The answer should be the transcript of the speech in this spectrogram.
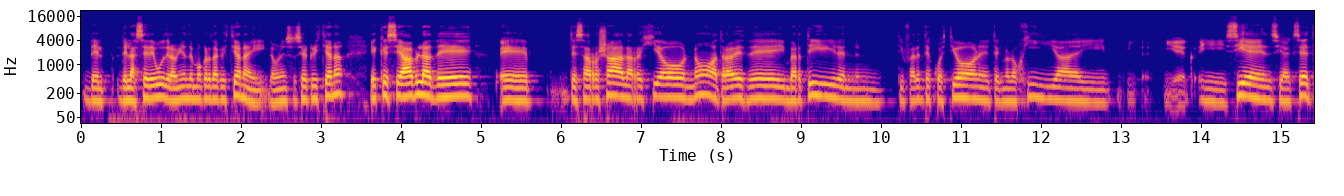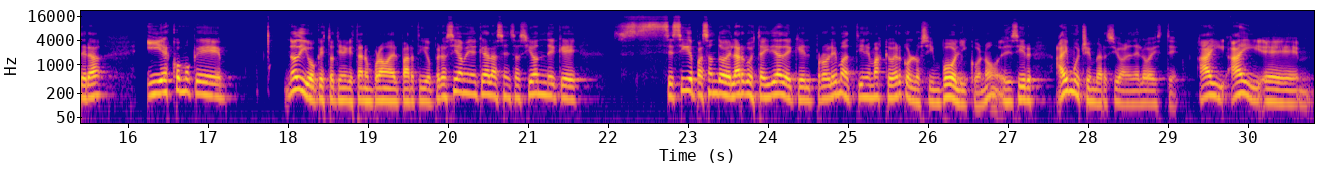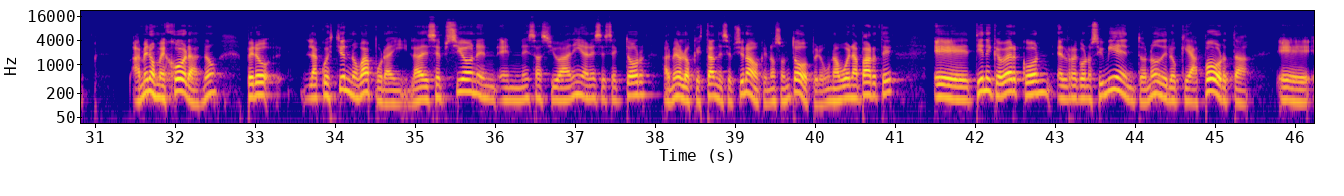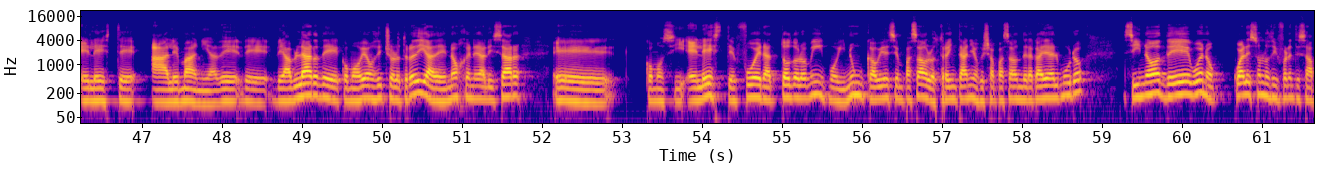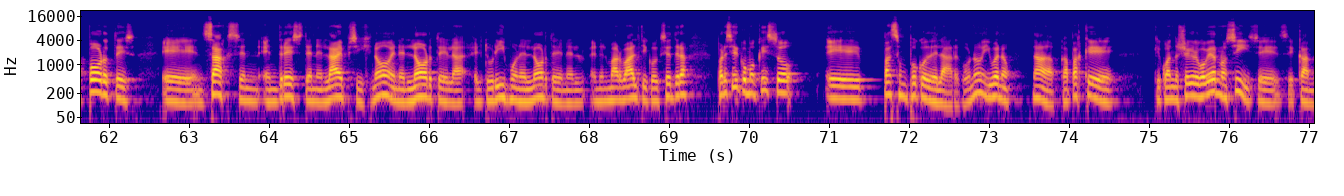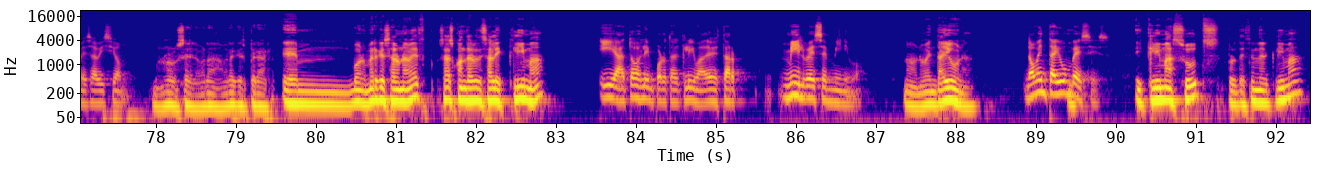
del- de la CDU, de la Unión Demócrata Cristiana y la Unión Social Cristiana, es que se habla de eh, desarrollar la región, ¿no? A través de invertir en, en diferentes cuestiones, tecnología y, y- y- y ciencia, etcétera. Y es como que no digo que esto tiene que estar en un programa del partido, pero sí a mí me queda la sensación de que se sigue pasando de largo esta idea de que el problema tiene más que ver con lo simbólico, ¿no? Es decir, hay mucha inversión en el oeste, hay, hay eh, al menos mejoras, ¿no? Pero la cuestión no va por ahí. La decepción en, en esa ciudadanía, en ese sector, al menos los que están decepcionados, que no son todos, pero una buena parte, eh, tiene que ver con el reconocimiento ¿no? de lo que aporta eh, el este a Alemania, de- de hablar de, como habíamos dicho el otro día, de no generalizar eh, como si el este fuera todo lo mismo y nunca hubiesen pasado los 30 años que ya pasaron de la caída del muro, sino de, bueno, cuáles son los diferentes aportes eh, en Sachsen, en Dresden, en Leipzig, ¿no? en el norte, el turismo en el norte, en el, en el mar Báltico, etc. Parecía como que eso eh, pasa un poco de largo, ¿no? Y bueno, nada, capaz que, que cuando llegue el gobierno sí se, se cambie esa visión. Bueno, no lo sé, la verdad, habrá que esperar. Em, bueno, Merkel sale una vez. ¿Sabes cuántas veces sale clima? Y a todos le importa el clima, debe estar mil veces mínimo. No, 91. 91 veces. ¿Y clima suits, protección del clima?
